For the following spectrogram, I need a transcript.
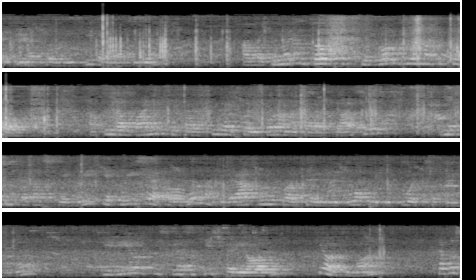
και την αρχαιολογική γραμματεία, αλλά και με έναν τρόπο σχεδόν βιωματικό, αφού λαμβάνει και χαρακτήρα ιστορικών αναπαραστάσεων με την κατασκευή και χρήση ακριβών αντιγράφων του αρχαιολογικού οπλικού εξοπλισμού, κυρίως της κλασικής περίοδου και όχι μόνο, καθώς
